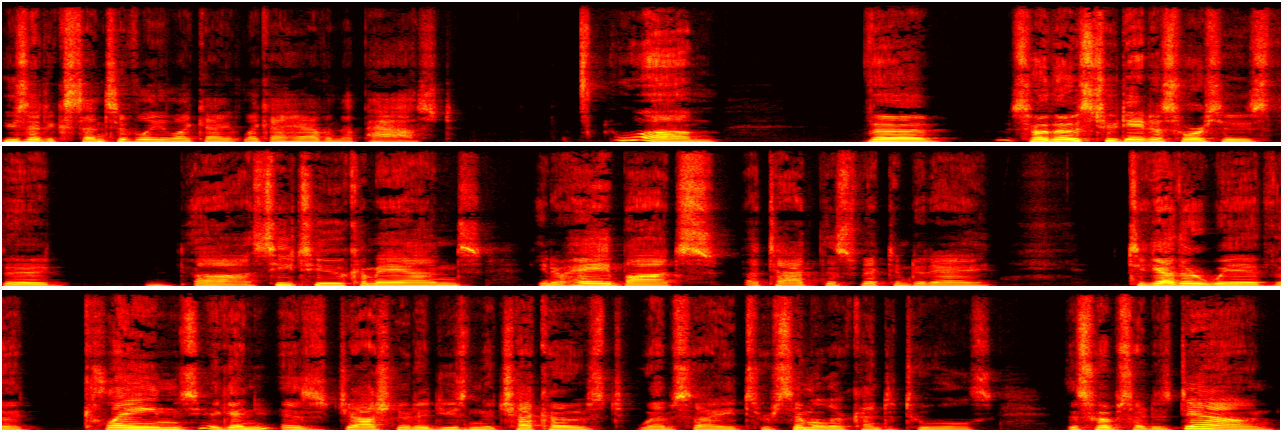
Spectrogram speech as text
use it extensively like I like I have in the past. Um, the so those two data sources, the uh, C2 commands, you know, hey bots, attack this victim today, together with the claims again, as Josh noted, using the check host websites or similar kind of tools. This website is down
